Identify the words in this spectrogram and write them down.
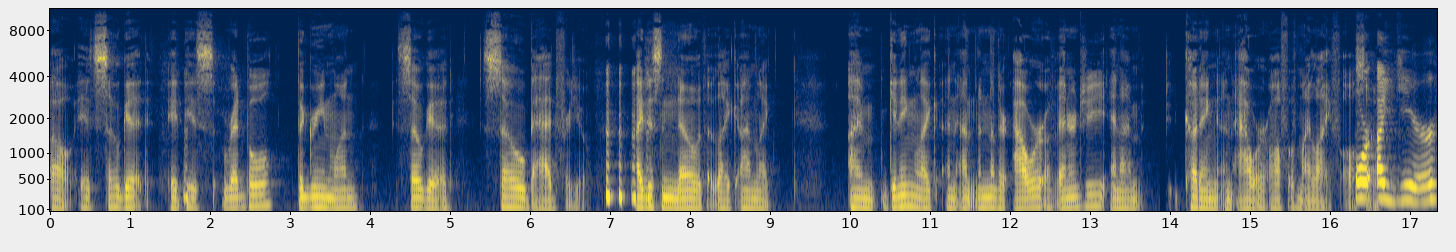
oh, it's so good. It is Red Bull, the green one, so good, so bad for you. I just know that like I'm like I'm getting like an another hour of energy, and I'm cutting an hour off of my life. Also, Or a year.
